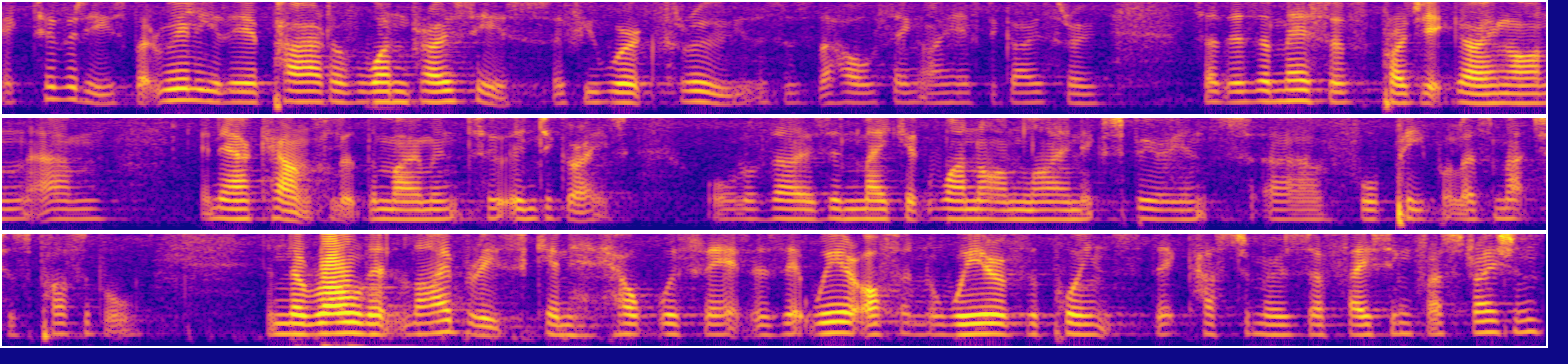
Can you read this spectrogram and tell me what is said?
activities, but really they're part of one process. If you work through, this is the whole thing I have to go through. So there's a massive project going on um, in our council at the moment to integrate all of those and make it one online experience uh, for people as much as possible. And the role that libraries can help with that is that we're often aware of the points that customers are facing frustration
